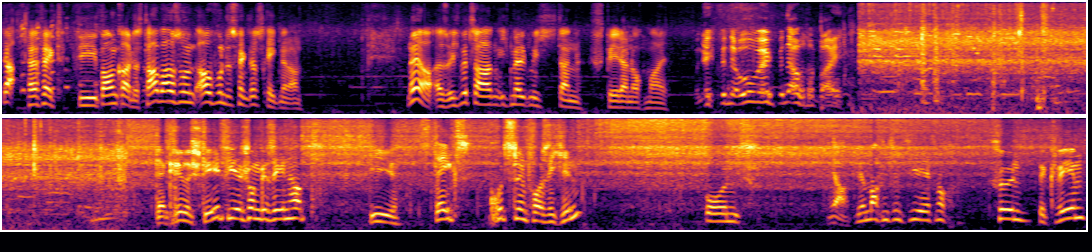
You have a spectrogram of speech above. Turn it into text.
ja, perfekt. Die bauen gerade das Tab aus und auf und es fängt das Regnen an. Naja, also ich würde sagen, ich melde mich dann später nochmal. Und ich bin der Uwe, ich bin auch dabei. Der Grill steht, wie ihr schon gesehen habt. Die Steaks brutzeln vor sich hin. Und ja, wir machen es uns hier jetzt noch schön bequem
